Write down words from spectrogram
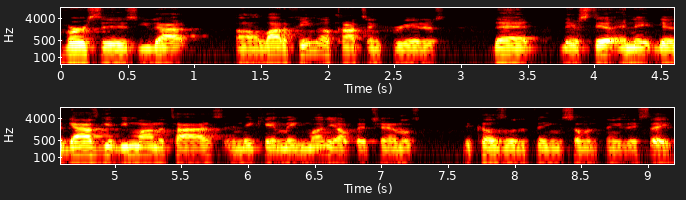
versus you got a lot of female content creators that they're still and they, guys get demonetized and they can't make money off their channels because of the things some of the things they say.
